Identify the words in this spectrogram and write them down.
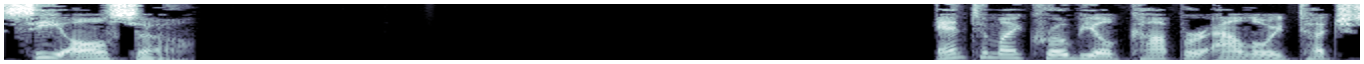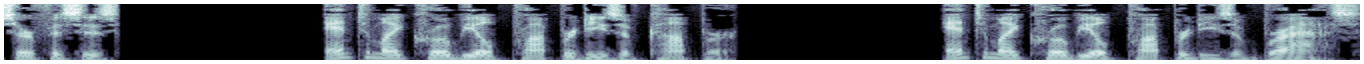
See also Antimicrobial copper alloy touch surfaces Antimicrobial properties of copper Antimicrobial properties of brass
